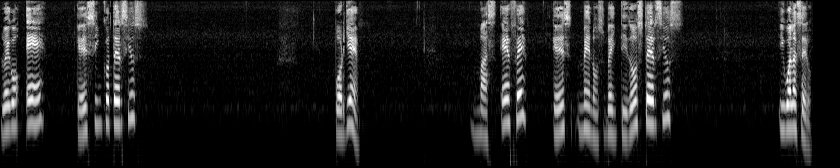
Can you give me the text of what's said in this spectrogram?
Luego E, que es 5 tercios, por Y. Más F, que es menos 22 tercios, igual a 0.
